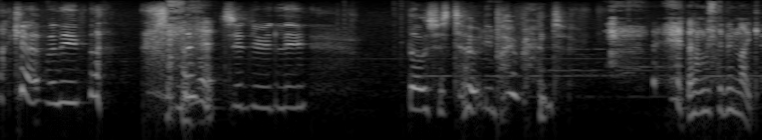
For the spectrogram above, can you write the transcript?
I can't believe that. That Genuinely. That was just totally by random. That must have been like.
